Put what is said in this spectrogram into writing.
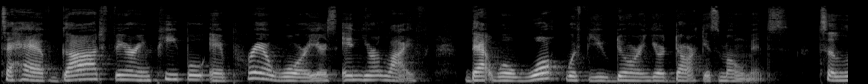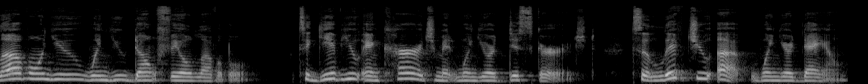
to have God fearing people and prayer warriors in your life that will walk with you during your darkest moments, to love on you when you don't feel lovable, to give you encouragement when you're discouraged, to lift you up when you're down,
